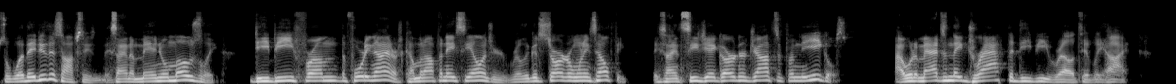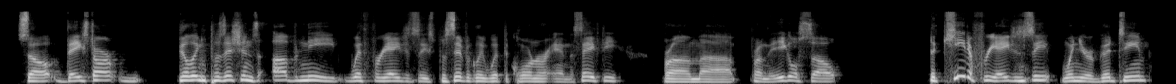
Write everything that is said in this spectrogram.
So what they do this offseason? They signed Emmanuel Moseley, DB from the 49ers, coming off an ACL injury, really good starter when he's healthy. They signed CJ Gardner Johnson from the Eagles. I would imagine they draft the DB relatively high. So they start filling positions of need with free agency, specifically with the corner and the safety from uh, from the Eagles. So the key to free agency when you're a good team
